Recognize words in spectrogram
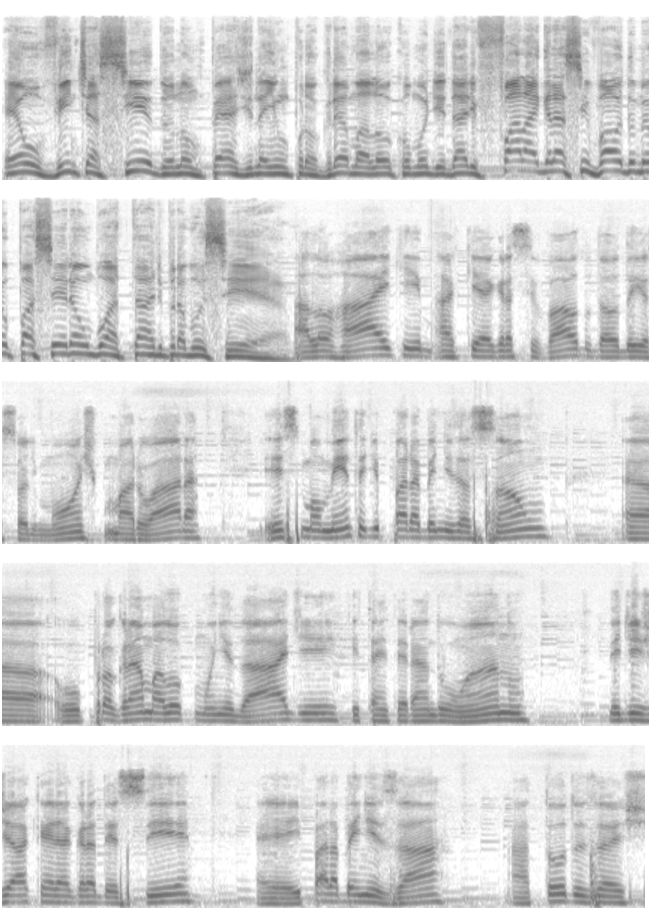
É ouvinte assíduo, não perde nenhum programa Alô Comunidade. Fala, Gracivaldo, meu parceirão, boa tarde para você. Alô, Raik, aqui é Gracivaldo, da aldeia Solimões, Maruara. Esse momento é de parabenização, ah, o programa Alô Comunidade, que está inteirando um ano. Desde já quero agradecer eh, e parabenizar a todas as,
